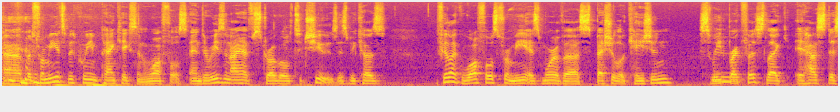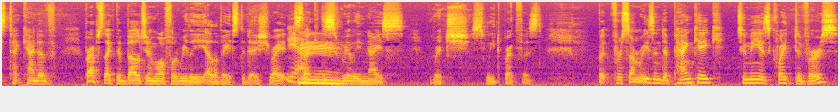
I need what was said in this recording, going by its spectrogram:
Uh, but for me, it's between pancakes and waffles. And the reason I have struggled to choose is because I feel like waffles for me is more of a special occasion sweet breakfast. Like it has this t- kind of perhaps like the Belgian waffle really elevates the dish, right? Yeah. It's Yeah. like this Mm. really nice, rich, sweet breakfast. But for some reason, the pancake to me is quite diverse.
